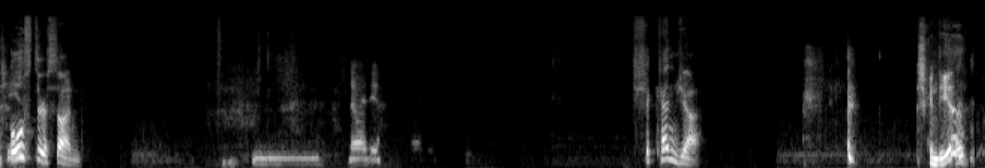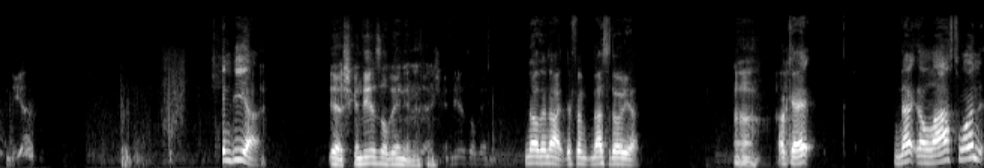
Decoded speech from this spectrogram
Jeez. Ostersund. Mm, no idea. Shikenja. Shkandia? India. Yeah, Shkandia is Albanian, I think. No, they're not. They're from Macedonia. Uh, Okay. Ne- the last one,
